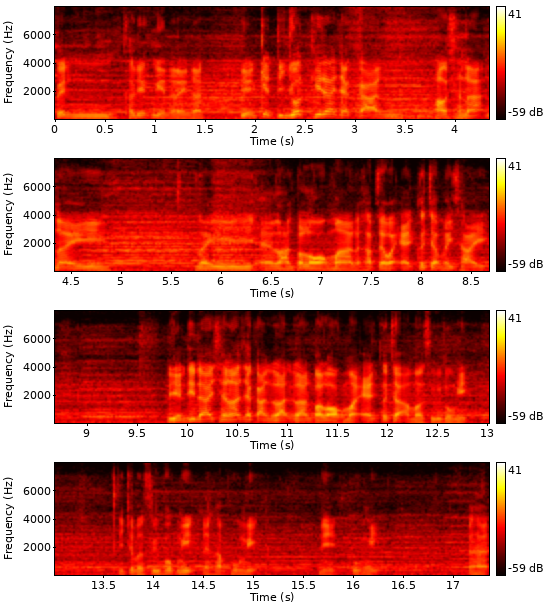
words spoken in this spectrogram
เป็นเขาเรียกเหรียญอะไรนะเหรียญเกียรติยศที่ได้จากการเอาชนะในในลานประลองมานะครับ แต่ว่าแอดก็จะไม่ใช้เหรียญที่ได้ชนะจากการลานลานประลองมาแอดก็จะเอามาซื้อตรงนี้นี่จะมาซื้อพวกนี้นะครับพวกนี้นี่พวกนี้นะฮะ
